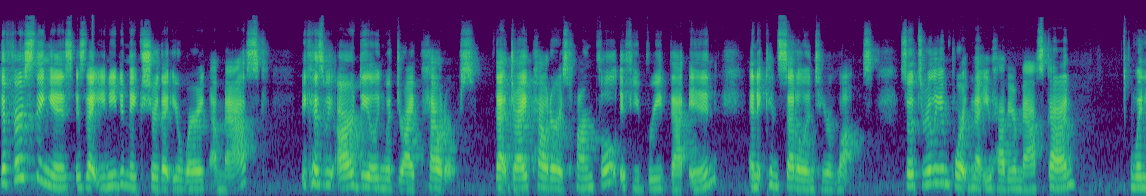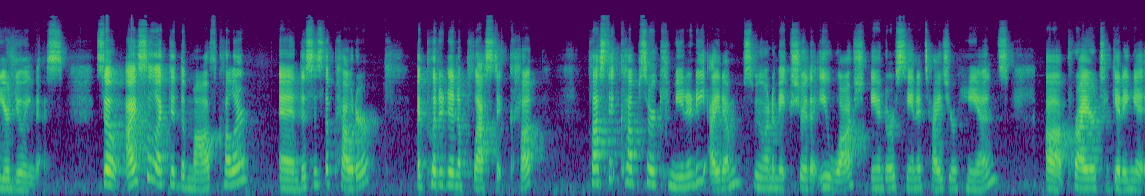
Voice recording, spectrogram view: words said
The first thing is, is that you need to make sure that you're wearing a mask because we are dealing with dry powders. That dry powder is harmful if you breathe that in and it can settle into your lungs. So it's really important that you have your mask on when you're doing this. So I selected the mauve color and this is the powder. I put it in a plastic cup. Plastic cups are a community item, so we want to make sure that you wash and or sanitize your hands uh, prior to getting it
